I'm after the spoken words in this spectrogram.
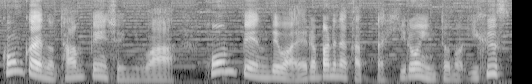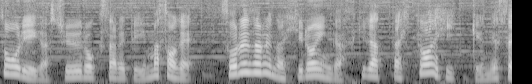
今回の短編集には本編では選ばれなかったヒロインとのイフストーリーが収録されていますので、それぞれのヒロインが好きだった人は必見です。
